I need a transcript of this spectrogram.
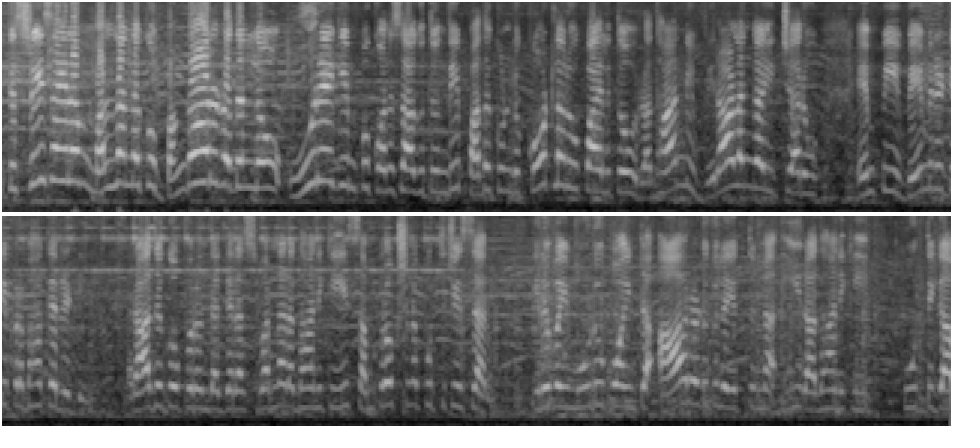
ఇక శ్రీశైలం మల్లన్నకు బంగారు రథంలో ఊరేగింపు కొనసాగుతుంది. పదకొండు కోట్ల రూపాయలతో రథాన్ని విరాళంగా ఇచ్చారు ఎంపీ వేమిరెడ్డి ప్రభాకర్ రెడ్డి. రాజగోపురం దగ్గర స్వర్ణ రథానికి సంప్రోక్షణ పూర్తి చేశారు. ఇరవై మూడు పాయింట్ ఆరు అడుగుల ఎత్తున్న ఈ రథానికి పూర్తిగా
